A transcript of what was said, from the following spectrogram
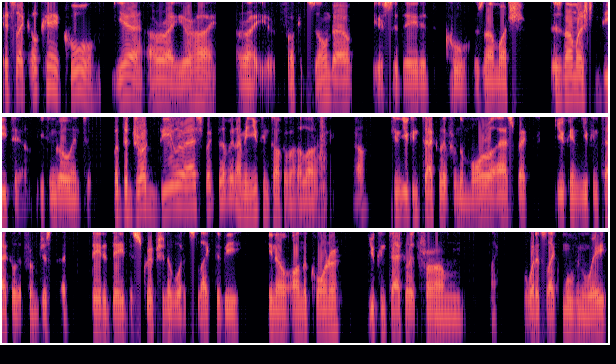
it's like okay, cool, yeah, all right, you're high, all right, you're fucking zoned out, you're sedated, cool. There's not much, there's not much detail you can go into. But the drug dealer aspect of it, I mean, you can talk about a lot of things. You know, can you can tackle it from the moral aspect. You can you can tackle it from just a day to day description of what it's like to be, you know, on the corner. You can tackle it from like what it's like moving weight.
